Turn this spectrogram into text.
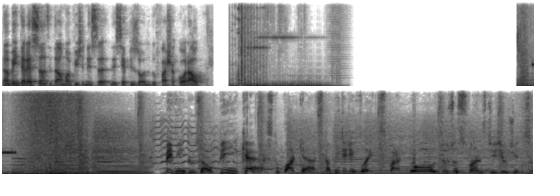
Também é interessante dar uma vista nesse, nesse episódio do Faixa Coral. Bem-vindos ao Beacast, o podcast da BJJ Flakes para todos os fãs de Jiu-Jitsu.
